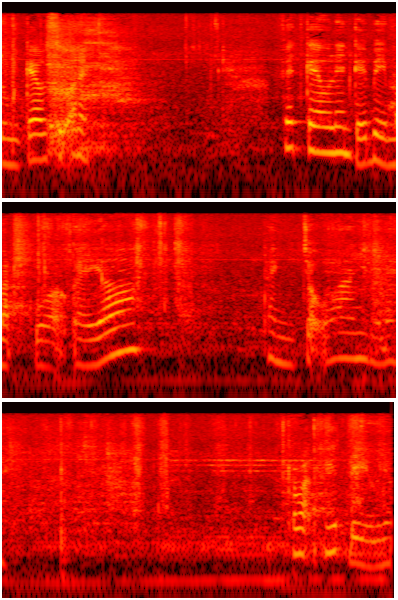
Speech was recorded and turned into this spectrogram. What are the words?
dùng keo sữa này. Phết keo lên cái bề mặt của cái uh, thành chậu hoa như thế này các bạn phết đều nha.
